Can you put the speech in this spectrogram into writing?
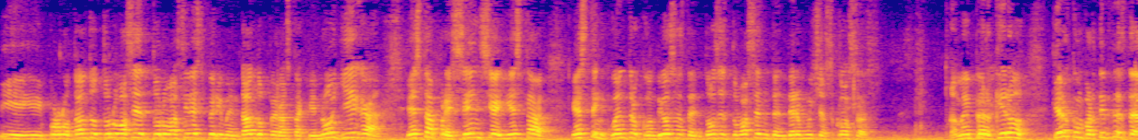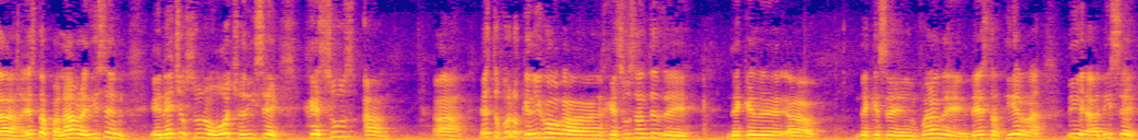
y por lo tanto tú lo, vas a, tú lo vas a ir experimentando, pero hasta que no llega esta presencia y esta, este encuentro con Dios, hasta entonces tú vas a entender muchas cosas. Amén, pero quiero, quiero compartirte esta, esta palabra. Dicen en Hechos 1.8, dice Jesús, ah, ah, esto fue lo que dijo ah, Jesús antes de, de que, de, que se fuera de, de esta tierra. dice,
